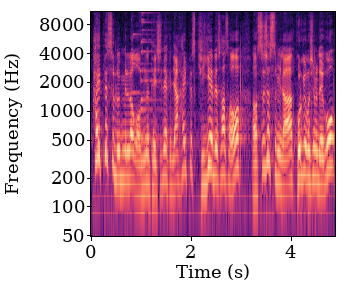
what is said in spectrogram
하이패스 룸밀러가 없는 대신에 그냥 하이패스 기계를 사서 어, 쓰셨습니다. 그렇게 보시면 되고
